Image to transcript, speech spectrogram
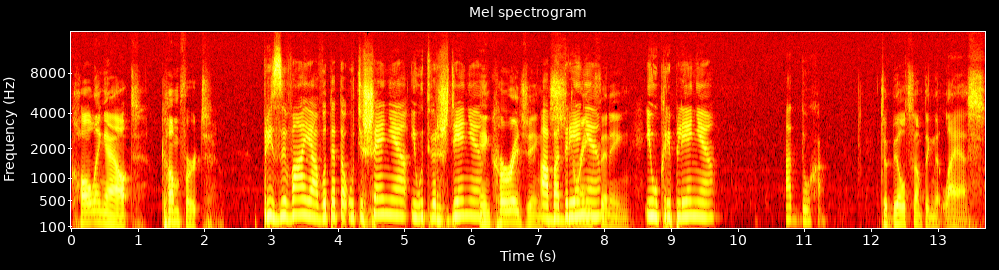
calling out comfort, призывая вот это утешение и утверждение encouraging, Ободрение. strengthening и укрепление от Духа, to build something that lasts.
